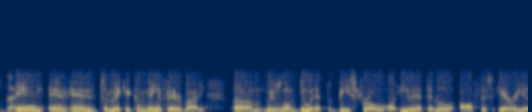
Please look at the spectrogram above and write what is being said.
Exactly. and and and to make it convenient for everybody, um, we was going to do it at the bistro or even at that little office area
